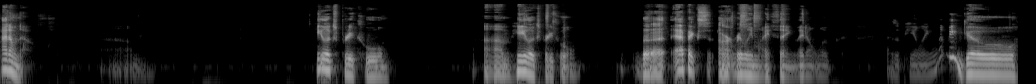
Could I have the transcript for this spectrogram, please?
I don't know. Um, he looks pretty cool. Um, he looks pretty cool. The epics aren't really my thing. They don't look as appealing. Let me go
